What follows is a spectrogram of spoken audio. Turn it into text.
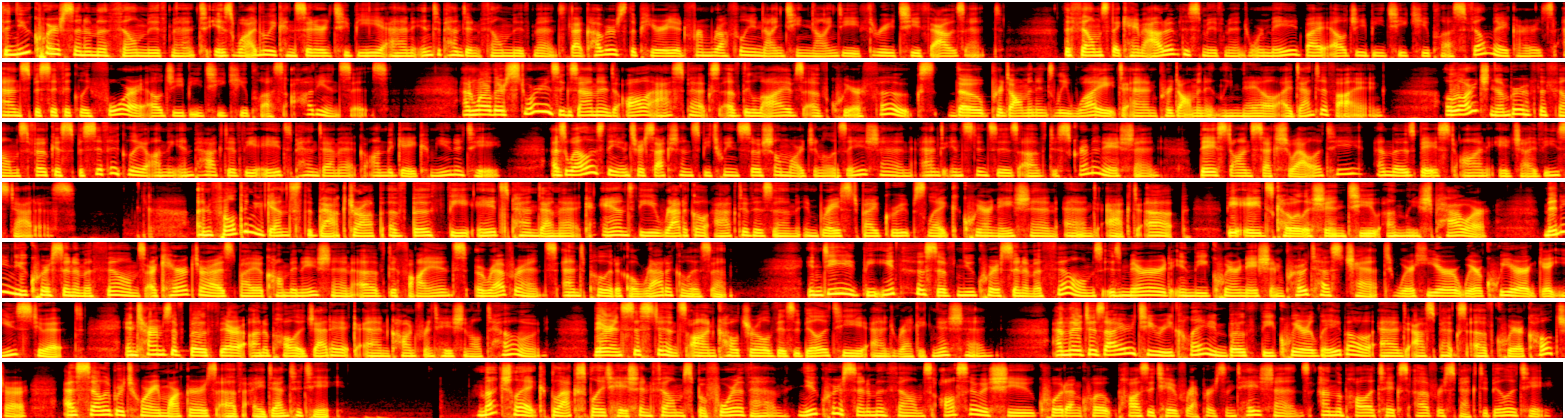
The new queer cinema film movement is widely considered to be an independent film movement that covers the period from roughly 1990 through 2000. The films that came out of this movement were made by LGBTQ filmmakers and specifically for LGBTQ audiences. And while their stories examined all aspects of the lives of queer folks, though predominantly white and predominantly male identifying, a large number of the films focus specifically on the impact of the AIDS pandemic on the gay community, as well as the intersections between social marginalization and instances of discrimination based on sexuality and those based on HIV status. Unfolding against the backdrop of both the AIDS pandemic and the radical activism embraced by groups like Queer Nation and ACT UP, the AIDS Coalition to Unleash Power. Many new queer cinema films are characterized by a combination of defiance, irreverence, and political radicalism. Indeed, the ethos of new queer cinema films is mirrored in the Queer Nation protest chant, We're here, we're queer, get used to it, in terms of both their unapologetic and confrontational tone, their insistence on cultural visibility and recognition, and their desire to reclaim both the queer label and aspects of queer culture as celebratory markers of identity. Much like blaxploitation films before them, new queer cinema films also eschew quote unquote positive representations and the politics of respectability.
